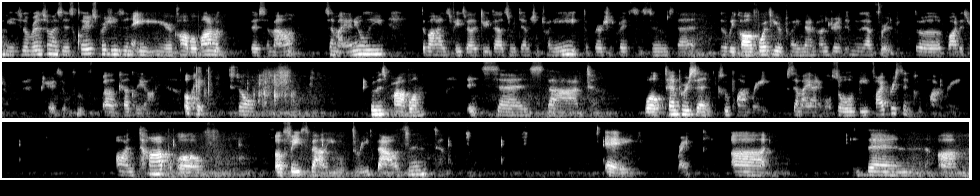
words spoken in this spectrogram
Okay, so this one says Claire's purchased an eight-year callable bond with this amount semi-annually. The bond has face value 3000 redemption 28. The purchase price assumes that it will be called fourth year of 2900 and we have for the bond is period of uh, calculate Okay, so for this problem, it says that, well, 10% coupon rate, semi-annual. So it would be 5% coupon rate on top of a face value of 3000 A, right? Uh, then, um,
